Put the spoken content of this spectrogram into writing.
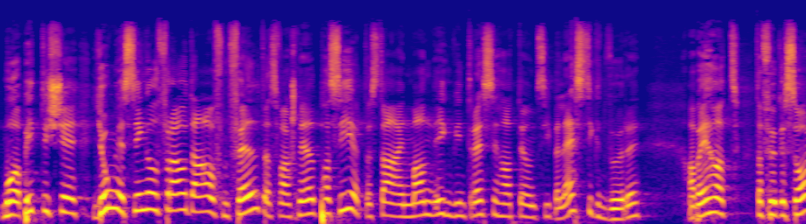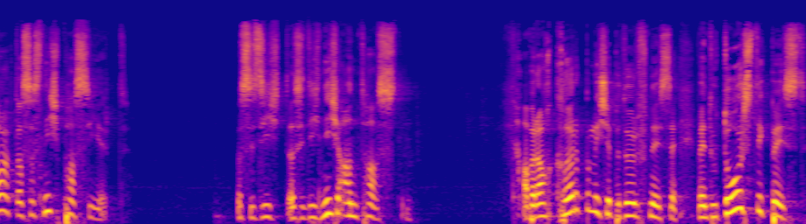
moabitische junge Singlefrau da auf dem Feld, das war schnell passiert, dass da ein Mann irgendwie Interesse hatte und sie belästigen würde. Aber er hat dafür gesorgt, dass das nicht passiert dass sie, sich, dass sie dich nicht antasten. Aber auch körperliche Bedürfnisse. Wenn du durstig bist,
